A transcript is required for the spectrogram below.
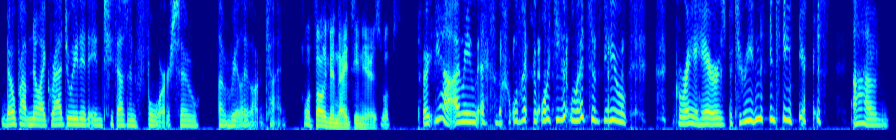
no problem. No, I graduated in 2004, so a really long time. Well, it's only been 19 years. Whoops. Uh, yeah, I mean, what, what's what's a few gray hairs between 19 years? Um,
